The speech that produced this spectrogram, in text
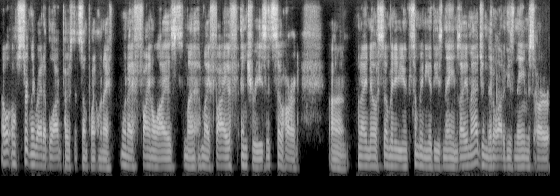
I'll, I'll, certainly write a blog post at some point when I when I finalize my my five entries. It's so hard. Um, and I know so many so many of these names. I imagine that a lot of these names are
